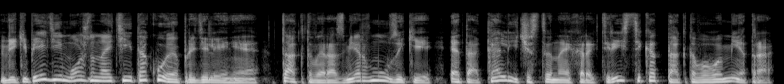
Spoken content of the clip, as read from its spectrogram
В Википедии можно найти такое определение. Тактовый размер в музыке — это количественная характеристика тактового метра,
